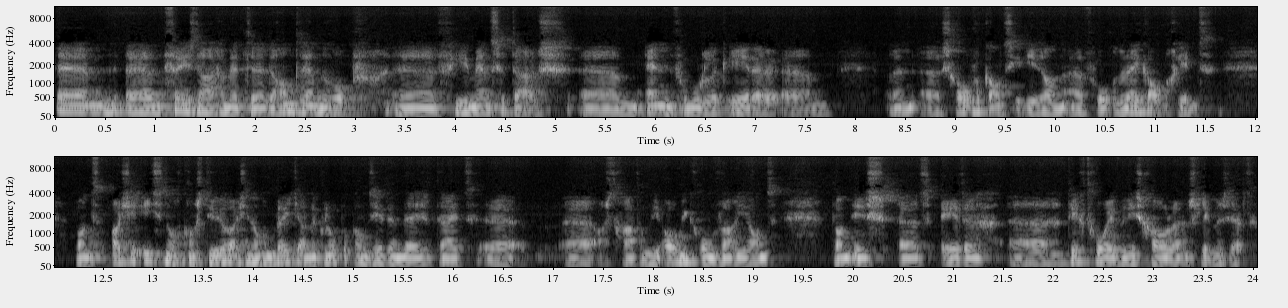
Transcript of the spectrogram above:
Um, um, feestdagen met uh, de handrem erop. Uh, vier mensen thuis. Um, en vermoedelijk eerder een uh, schoolvakantie die dan volgende week al begint. Want als je iets nog kan sturen, als je nog een beetje aan de knoppen kan zitten in deze tijd, uh, als het gaat om die Omicron-variant, dan is het eerder dichtgooien van die scholen een slimme zet.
